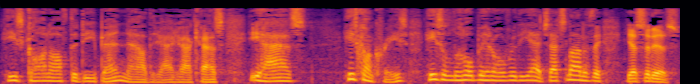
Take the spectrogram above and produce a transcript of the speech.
he's gone off the deep end now, the Jack has. He has. He's gone crazy. He's a little bit over the edge. That's not a thing. Yes, it is.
